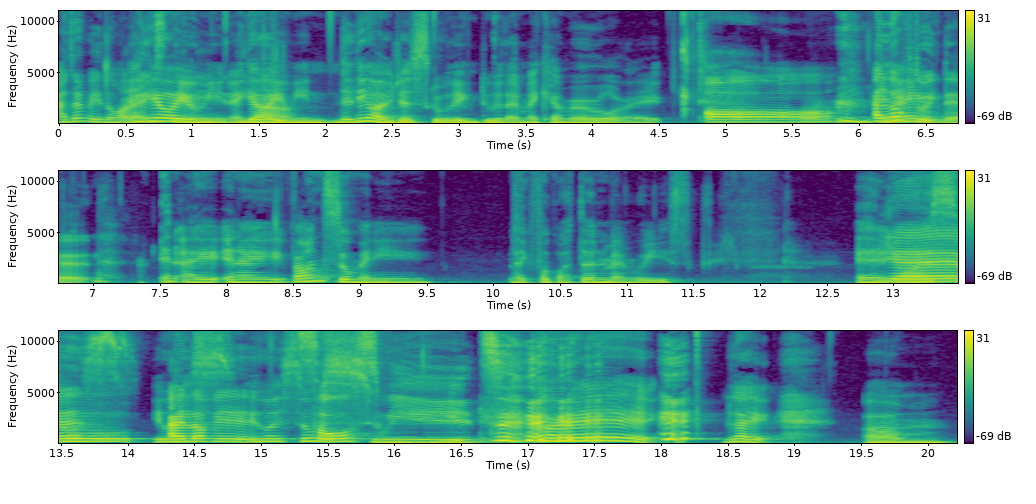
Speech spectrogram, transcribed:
I don't really know how to I get what you mean. it. I get what you mean. The day I was just scrolling through like my camera roll, right? Oh, I love I- doing that. And I and I found so many like forgotten memories. And Yes. it was so it was, I love it. It was so, So sweet. sweet. Correct. like um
